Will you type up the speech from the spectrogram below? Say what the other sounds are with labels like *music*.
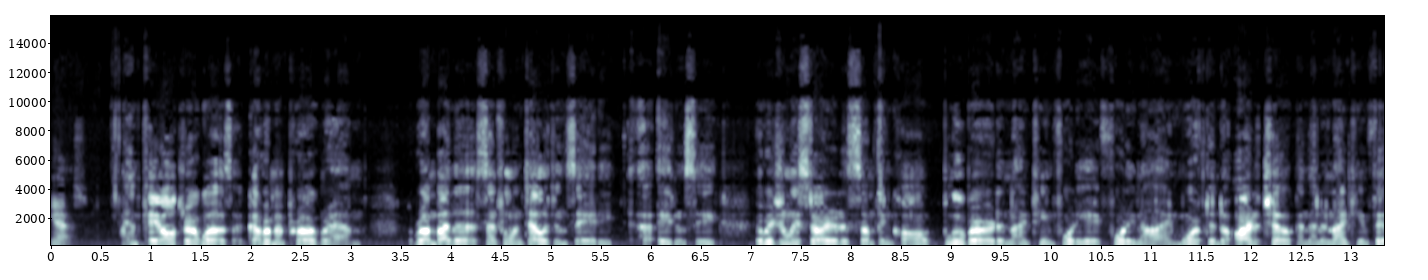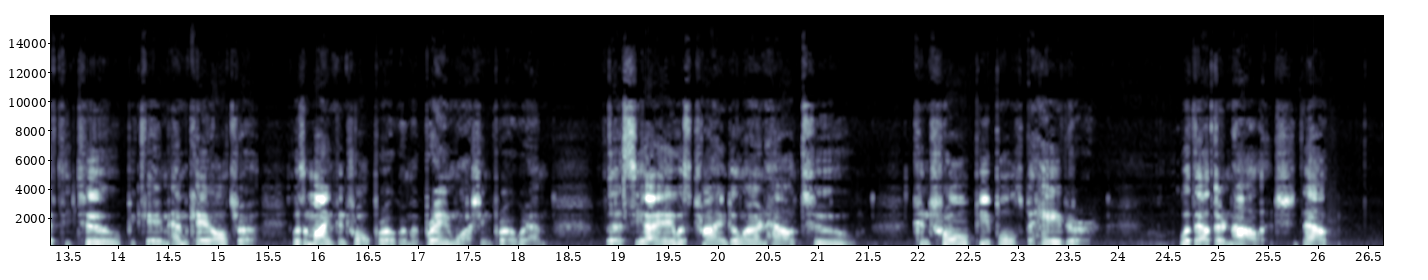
Yes. MK Ultra was a government program run by the Central Intelligence uh, Agency. Originally started as something called Bluebird in 1948-49, morphed into Artichoke, and then in 1952 became MK Ultra. It was a mind control program, a brainwashing program. The CIA was trying to learn how to control people's behavior without their knowledge. Now,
